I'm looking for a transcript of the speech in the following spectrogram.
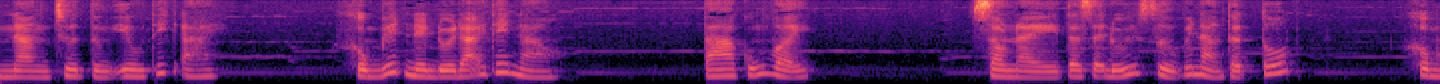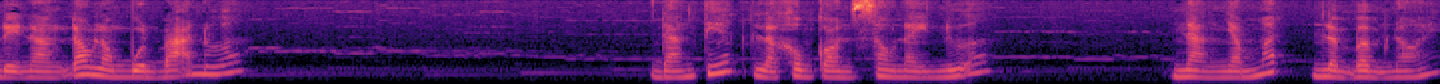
Nàng chưa từng yêu thích ai. Không biết nên đối đãi thế nào. Ta cũng vậy. Sau này ta sẽ đối xử với nàng thật tốt, Không để nàng đau lòng buồn bã nữa. Đáng tiếc là không còn sau này nữa. Nàng nhắm mắt, lẩm bẩm nói.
